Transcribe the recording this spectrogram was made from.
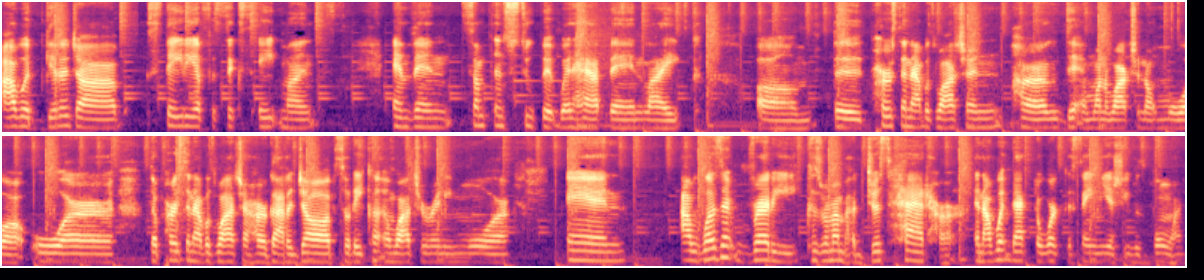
I would get a job, there for six, eight months, and then something stupid would happen. Like um, the person that was watching her didn't want to watch her no more, or the person that was watching her got a job, so they couldn't watch her anymore. And I wasn't ready because remember, I just had her and I went back to work the same year she was born.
